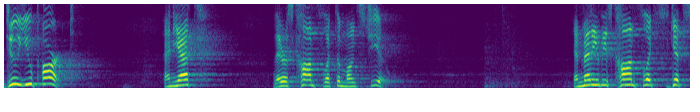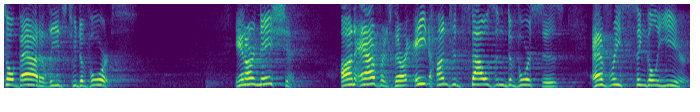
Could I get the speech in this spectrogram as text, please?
do you part. And yet, there is conflict amongst you. And many of these conflicts get so bad it leads to divorce. In our nation, on average, there are 800,000 divorces every single year.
